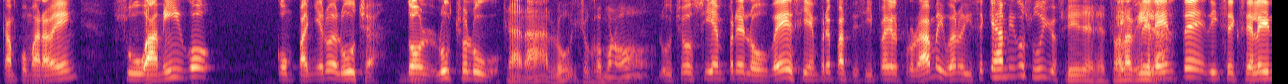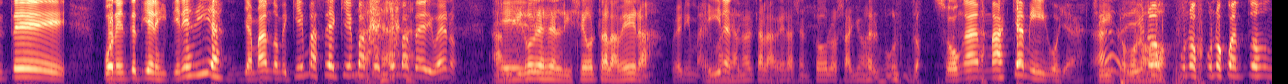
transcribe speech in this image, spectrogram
Campo Maravén, su amigo, compañero de lucha, don Lucho Lugo. Cará, Lucho, ¿cómo no? Lucho siempre lo ve, siempre participa en el programa y bueno, dice que es amigo suyo. Sí, desde toda la vida. excelente, dice, excelente ponente tienes. Y tienes días llamándome, ¿quién va a ser? ¿Quién va a ser? ¿Quién va a ser? Y bueno. Amigo eh, desde el Liceo Talavera. Bueno, El imagínate. De Talavera hacen todos los años del mundo. Son a- más que amigos ya. Sí, Ah, cómo y no. unos, unos, unos cuantos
